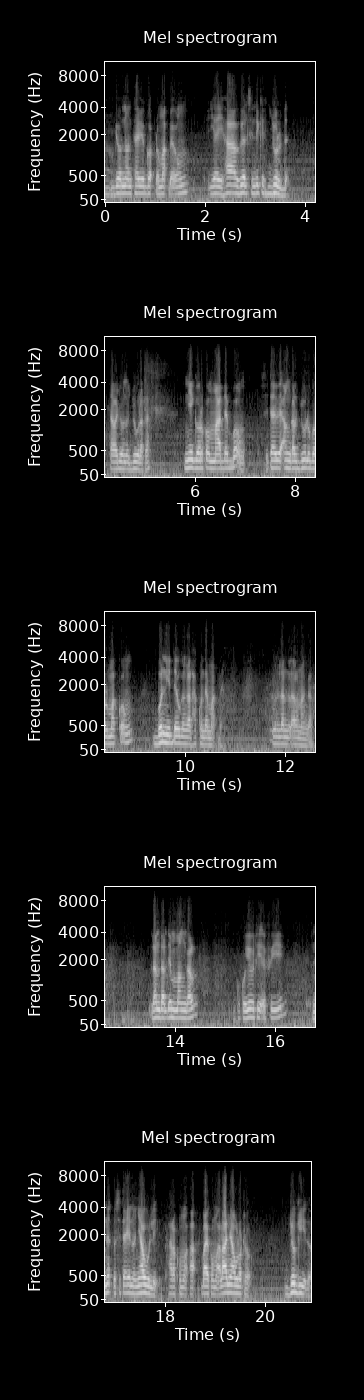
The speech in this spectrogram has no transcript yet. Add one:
hmm. joni noon tawi goɗɗo maɓɓe on yeehi ha welsidiki julde tawa joni o juulata. Ni gorko on ma debbo on si tawi angal juulugol makko on bonni dewgal ngal hakkude maɓɓe. Woni landal aranal ngal landal ɗimmal ngal koko yewti e fii neɗɗo si tawi no ñawli hara komo ɓay komo ala ñawloto jogiiɗo.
